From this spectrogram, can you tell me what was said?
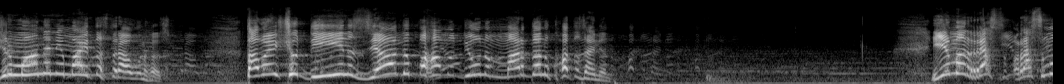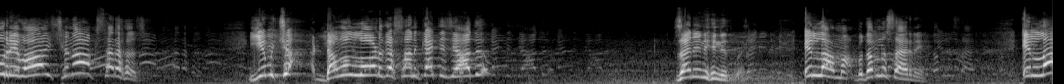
यह मानन मायतस त्राउन हज। तवे दीन ज़्यादा पहम दिन मर्दन खत जन यम रस्म रिवाज अक्सर हज यम डाउन लोड गसान कत ज़्यादा। जन इल्ला बह दप सारे इल्ला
